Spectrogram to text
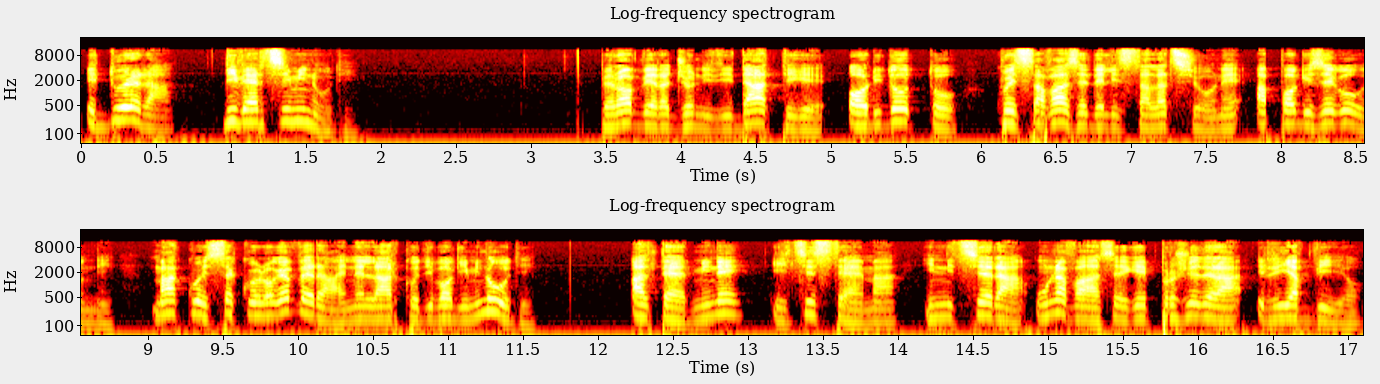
e durerà diversi minuti. Per ovvie ragioni didattiche ho ridotto questa fase dell'installazione a pochi secondi, ma questo è quello che avverrà nell'arco di pochi minuti. Al termine il sistema inizierà una fase che procederà il riavvio,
